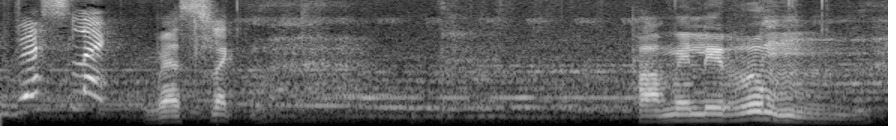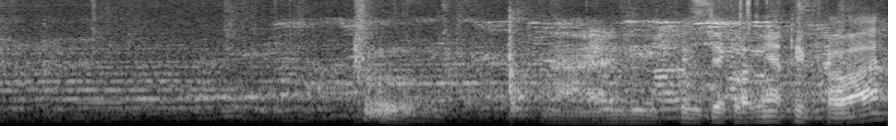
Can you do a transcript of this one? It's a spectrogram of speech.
Westlake. Westlake Family Room. Tuh. Nah, ini kunci locknya di bawah.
